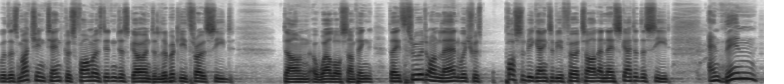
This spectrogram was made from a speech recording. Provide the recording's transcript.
with as much intent, because farmers didn't just go and deliberately throw seed down a well or something, they threw it on land which was possibly going to be fertile, and they scattered the seed. And then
